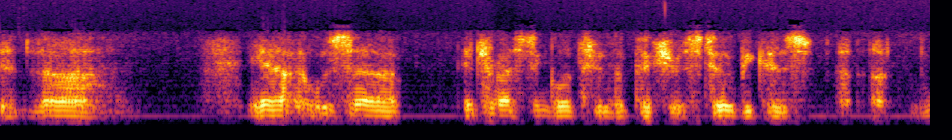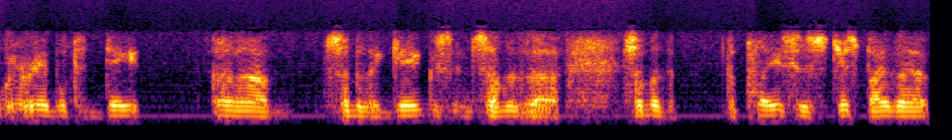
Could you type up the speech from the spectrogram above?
And uh, yeah, it was uh, interesting going through the pictures too because uh, uh, we were able to date um, some of the gigs and some of the some of the, the places just by the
